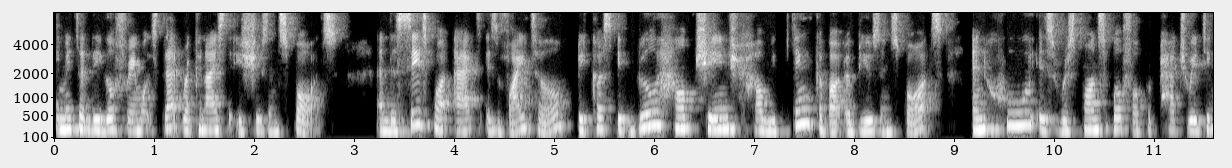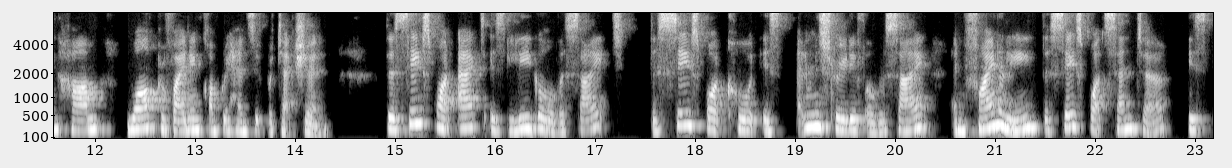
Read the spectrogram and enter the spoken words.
limited legal frameworks that recognize the issues in sports. And the Safe Sport Act is vital because it will help change how we think about abuse in sports and who is responsible for perpetuating harm while providing comprehensive protection. The Safe Sport Act is legal oversight, the Safe Sport Code is administrative oversight, and finally, the Safe Sport Center is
